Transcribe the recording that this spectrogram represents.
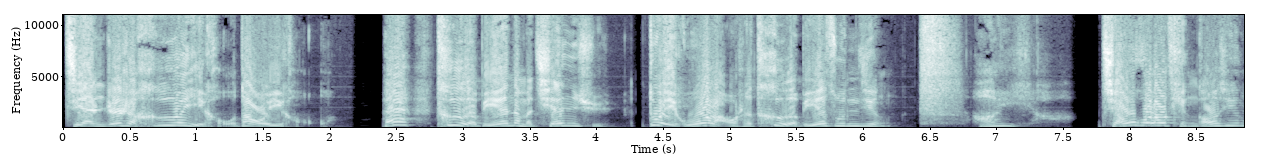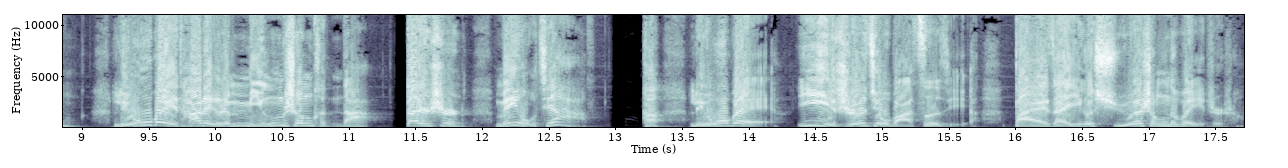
简直是喝一口倒一口啊！哎，特别那么谦虚，对国老是特别尊敬。哎呀，乔国老挺高兴。刘备他这个人名声很大，但是呢没有架子。哈，刘备啊，一直就把自己啊摆在一个学生的位置上。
